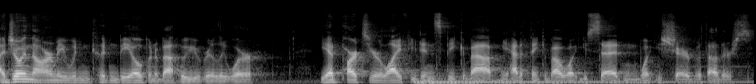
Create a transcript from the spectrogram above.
I joined the Army when you couldn't be open about who you really were. You had parts of your life you didn't speak about, and you had to think about what you said and what you shared with others.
